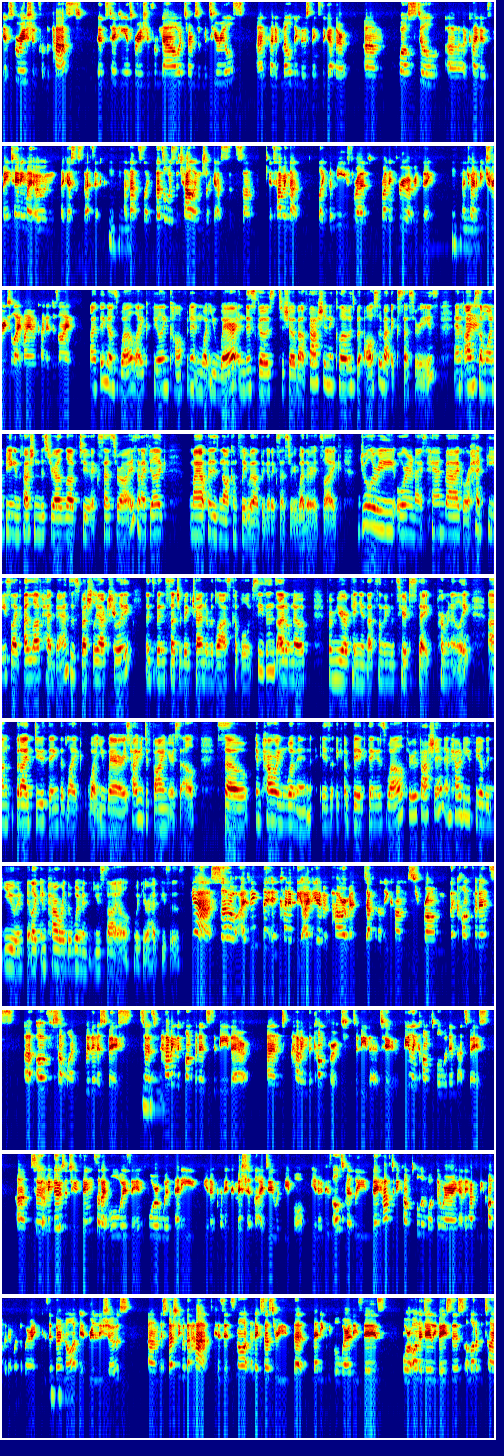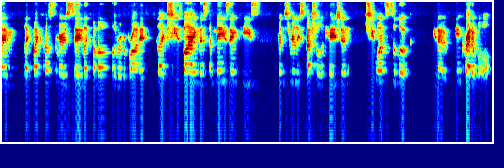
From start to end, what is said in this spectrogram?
inspiration from the past. It's taking inspiration from now in terms of materials and kind of melding those things together. Um, while still uh, kind of maintaining my own, I guess, aesthetic Mhm. and that's like that's always the challenge i guess it's um it's having that like the me thread running through everything and Mhm. trying to be true to like my own kind of design I think as well, like feeling confident in what you wear, and this goes to show about fashion and clothes, but also about accessories. And I'm someone being in the fashion industry, I love to accessorize, and I feel like my outfit is not complete without the good accessory, whether it's like jewelry or a nice handbag or headpiece. Like, I love headbands, especially actually. It's been such a big trend over the last couple of seasons. I don't know if, from your opinion, that's something that's here to stay permanently. Um, but I do think that like what you wear is how you define yourself. So empowering women is like a big thing as well through fashion. And how do you feel that you and like empower the women that you style with your headpieces? yeah so i think that in kind of the idea of empowerment definitely comes from the confidence uh, of someone within a space so it's Mhm. having the confidence to be there and having the comfort to be there too feeling comfortable within that space Um, so, I mean, those are two things that I always aim for with any, you know, kind of commission that I do with people, you know, because ultimately they have to be comfortable in what they're wearing and they have to be confident in what they're wearing. Because if they're not, it really shows, um, especially with a hat, because it's not an accessory that many people wear these days or on a daily basis. A lot of the time, like my customers say, like a mother of a bride, like she's buying this amazing piece for this really special occasion. She wants to look, you know, incredible,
